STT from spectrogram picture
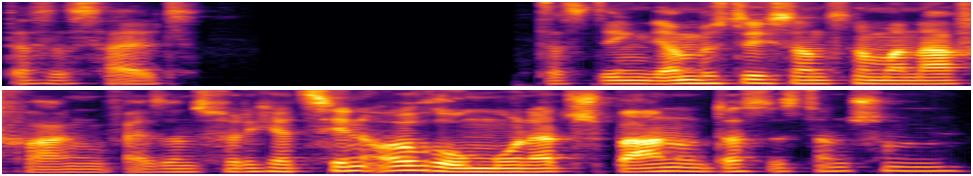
Das ist halt das Ding. Da müsste ich sonst nochmal nachfragen, weil sonst würde ich ja 10 Euro im Monat sparen und das ist dann schon.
